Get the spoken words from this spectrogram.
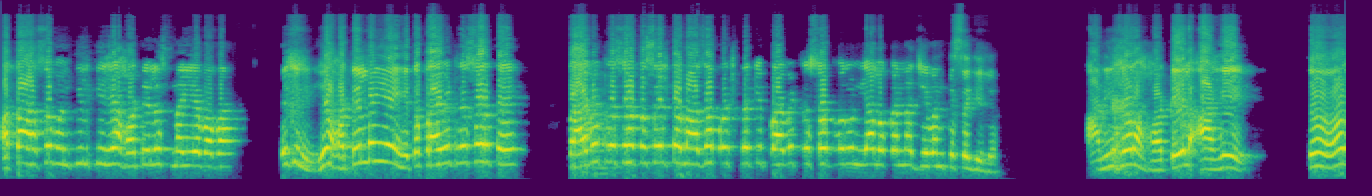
आता असं म्हणतील की हे हॉटेलच नाहीये बाबा. हे की नाही? हे हॉटेल नाहीये हे तर प्रायव्हेट रिसॉर्ट आहे. प्रायव्हेट रिसॉर्ट असेल तर माझा प्रश्न की प्रायव्हेट रिसॉर्ट वरून या लोकांना जेवण कसं गेलं? आणि जर हॉटेल आहे तर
